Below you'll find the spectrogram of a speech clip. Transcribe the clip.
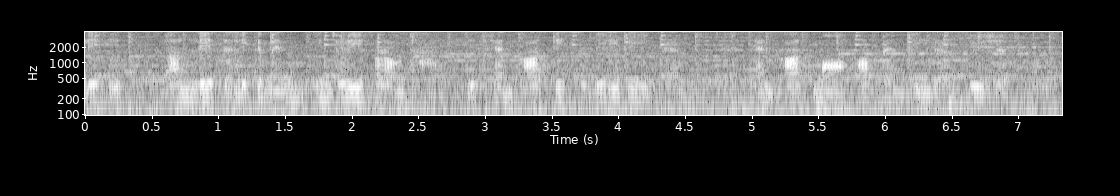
leave it, don't leave the ligament injury for long time. It can cause disability and can cause more problem in the future.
